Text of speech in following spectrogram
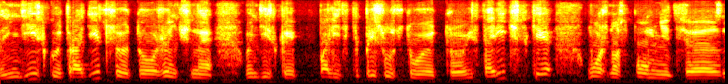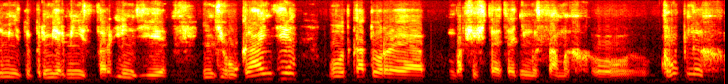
индийскую традицию, то женщины в индийской политике присутствуют э, исторически. Можно вспомнить э, знаменитый премьер-министр Индии Индиру Ганди, вот, которая вообще считается одним из самых крупных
